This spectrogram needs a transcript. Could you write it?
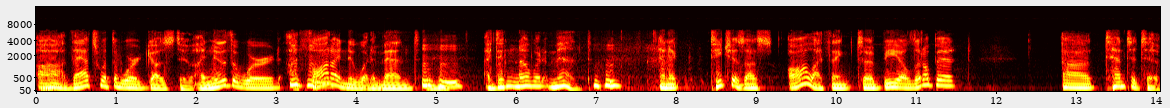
Ah, that's what the word goes to. I knew the word. I thought I knew what it meant. I didn't know what it meant. And it teaches us all, I think, to be a little bit uh, tentative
